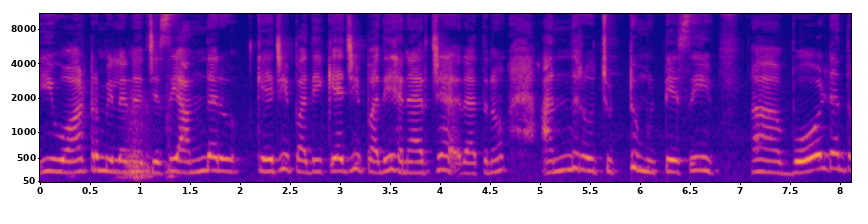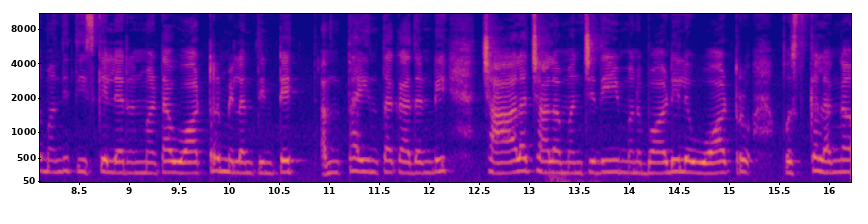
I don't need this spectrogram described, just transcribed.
ఈ వాటర్ మిలన్ వచ్చేసి అందరూ కేజీ పది కేజీ పది అని అరిచారు అతను. అందరూ చుట్టూ ముట్టేసి బోల్డ్ ఎంతమంది తీసుకెళ్ళారనమాట వాటర్ మిలన్ తింటే అంతా ఇంత కాదండి. చాలా చాలా మంచిది. మన బాడీలో వాటర్ పుష్కలంగా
